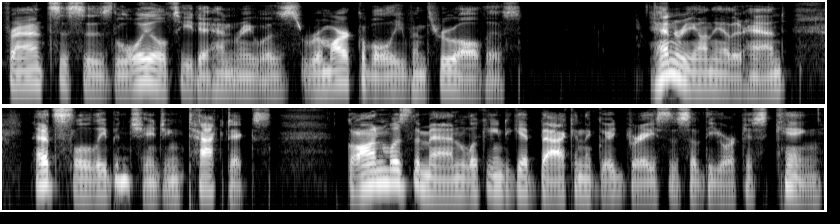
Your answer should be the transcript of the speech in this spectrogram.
Francis's loyalty to Henry was remarkable even through all this. Henry, on the other hand, had slowly been changing tactics. Gone was the man looking to get back in the good graces of the Yorkist king.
